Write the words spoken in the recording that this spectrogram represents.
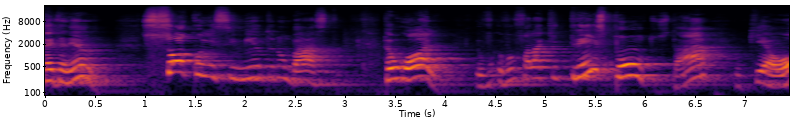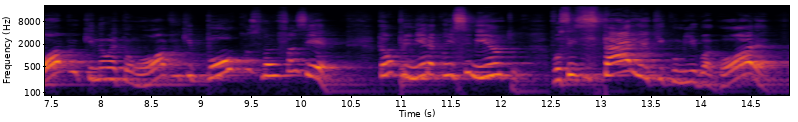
Tá entendendo? Só conhecimento não basta. Então, olha, eu vou falar aqui três pontos, tá? O que é óbvio, o que não é tão óbvio, que poucos vão fazer. Então, o primeiro é conhecimento. Vocês estarem aqui comigo agora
